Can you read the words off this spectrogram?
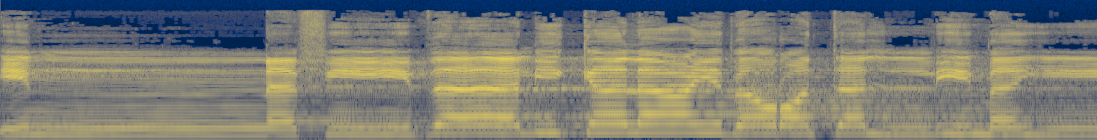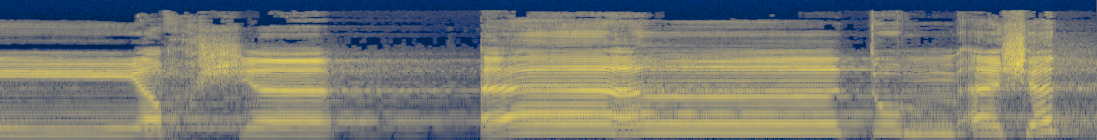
إن في ذلك لعبرة لمن يخشى أنتم أشد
